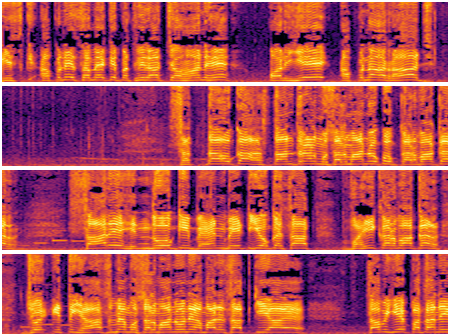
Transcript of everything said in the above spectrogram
इसके अपने समय के पृथ्वीराज चौहान हैं और ये अपना राज सत्ताओं का हस्तांतरण मुसलमानों को करवाकर, सारे हिंदुओं की बहन बेटियों के साथ वही करवाकर, जो इतिहास में मुसलमानों ने हमारे साथ किया है तब ये पता नहीं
